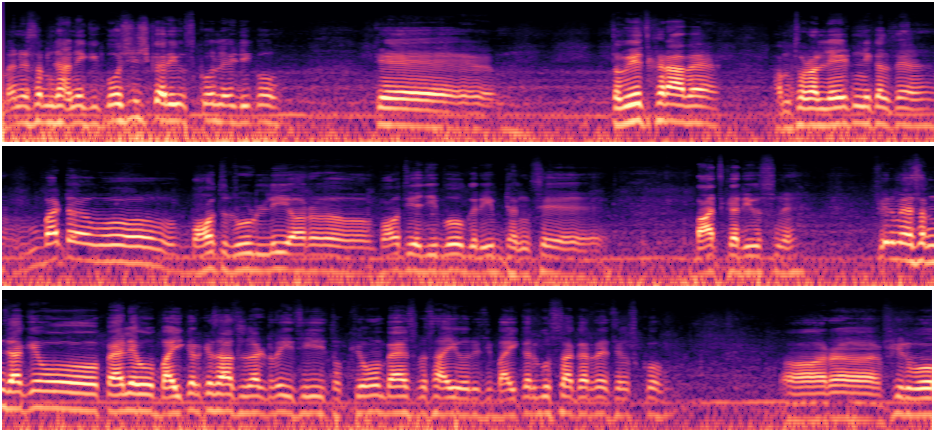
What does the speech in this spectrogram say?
मैंने समझाने की कोशिश करी उसको लेडी को कि तबीयत ख़राब है। हम थोड़ा लेट निकलते हैं बट वो बहुत रूडली और बहुत ही अजीबो गरीब ढंग से बात करी उसने। फिर मैं समझा कि वो पहले वो बाइकर के साथ लड़ रही थी तो क्यों बहस बसाई हो रही थी? बाइकर गुस्सा कर रहे थे उसको। और फिर वो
